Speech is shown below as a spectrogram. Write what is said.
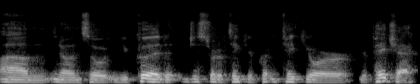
um, you know, and so you could just sort of take your take your your paycheck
